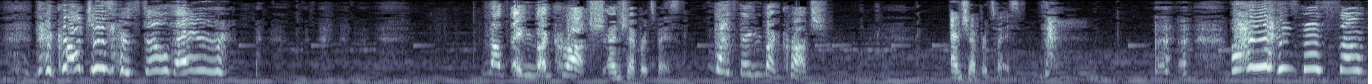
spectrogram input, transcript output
the crotches are still there! Nothing but crotch and Shepard's face. Nothing but crotch and Shepard's face. Why is this so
